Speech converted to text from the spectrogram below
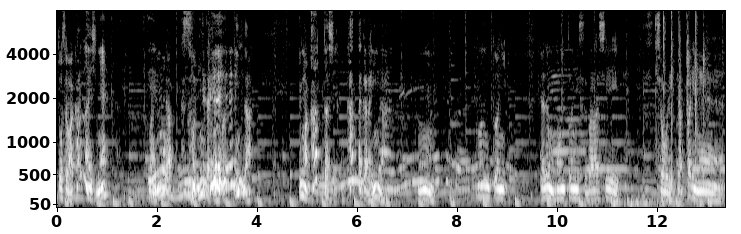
どうせわかんないしね。まあいいんだ。でもそういいんだけど、まあいいんだ。でまあ勝ったし。勝ったからいいんだ。うん。本当に。いやでも本当に素晴らしい勝利。やっぱりね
